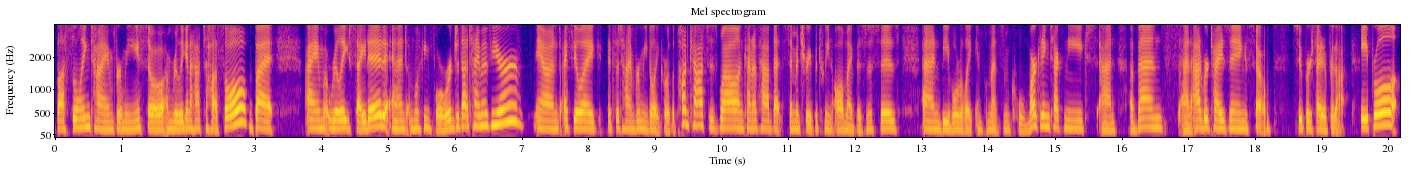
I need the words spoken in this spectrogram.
bustling time for me. So I'm really going to have to hustle, but I'm really excited and I'm looking forward to that time of year. And I feel like it's a time for me to like grow the podcast as well and kind of have that symmetry between all my businesses and be able to like implement some cool marketing techniques and events and advertising. So super excited for that. April,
